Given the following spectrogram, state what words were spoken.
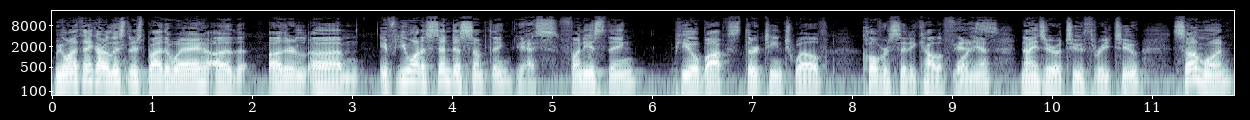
We want to thank our listeners, by the way. Uh, the other, um, if you want to send us something, Yes. funniest thing, PO Box thirteen twelve, Culver City, California Yes. nine zero two three two. Someone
